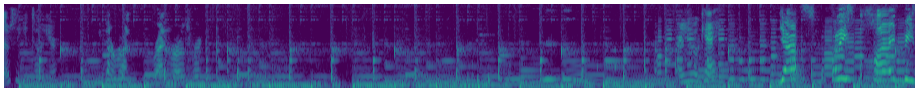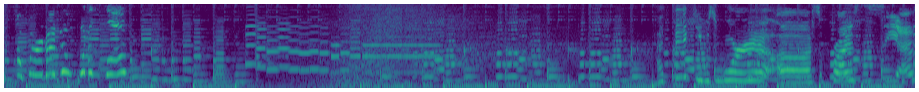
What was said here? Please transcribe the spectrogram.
There's a Utah here. You gotta run. Run, Rose, run. Are you okay? Yes, but he's behind me somewhere and I don't want to look. I think he was more uh, surprised to see us,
